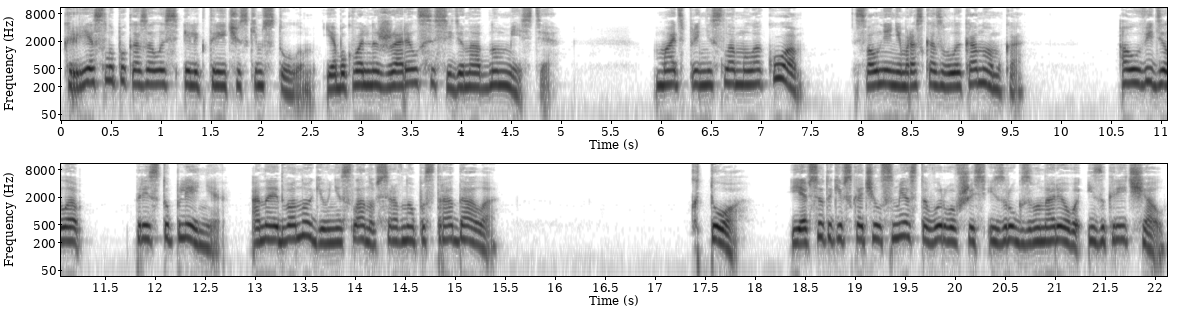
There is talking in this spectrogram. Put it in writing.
Кресло показалось электрическим стулом. Я буквально жарился, сидя на одном месте. Мать принесла молоко, с волнением рассказывала экономка, а увидела преступление. Она едва ноги унесла, но все равно пострадала. «Кто?» Я все-таки вскочил с места, вырвавшись из рук Звонарева, и закричал.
